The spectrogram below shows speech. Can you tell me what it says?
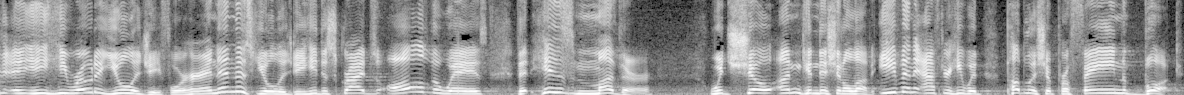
he, he wrote a eulogy for her, and in this eulogy, he describes all the ways that his mother would show unconditional love. Even after he would publish a profane book,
